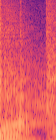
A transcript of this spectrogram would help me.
Thank you.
